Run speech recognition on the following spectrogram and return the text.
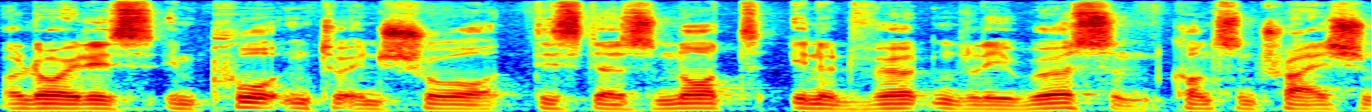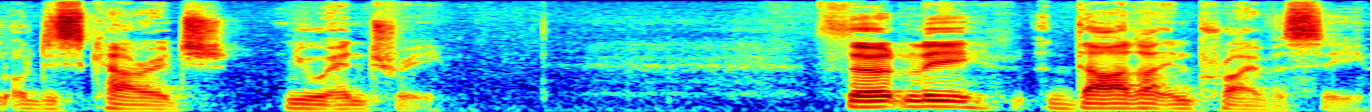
although it is important to ensure this does not inadvertently worsen concentration or discourage new entry. Thirdly, data and privacy.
